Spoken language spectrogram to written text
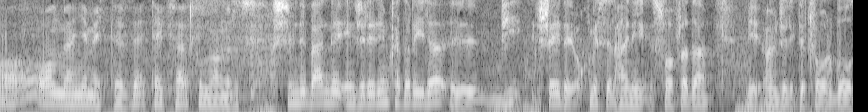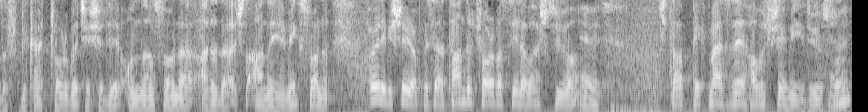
o olmayan yemekleri de tekrar kullanırız. Şimdi ben de incelediğim kadarıyla e, bir şey de yok. Mesela hani sofrada bir öncelikle çorba olur. Birkaç çorba çeşidi. Ondan sonra arada işte ana yemek. Sonra öyle bir şey yok. Mesela tandır çorbasıyla başlıyor. Evet. Kitap pekmezle havuç yemeği diyorsun. Evet.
